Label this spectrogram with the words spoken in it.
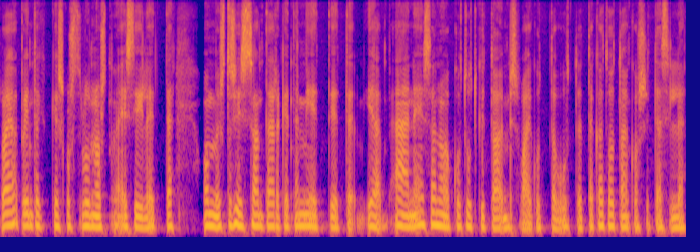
rajapintakeskustelun nostan esille, että on myös tosissaan tärkeää miettiä että, ja ääneen sanoa, kun tutkitaan myös vaikuttavuutta, että katsotaanko sitä sille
